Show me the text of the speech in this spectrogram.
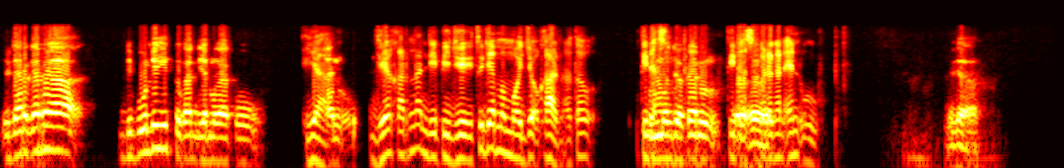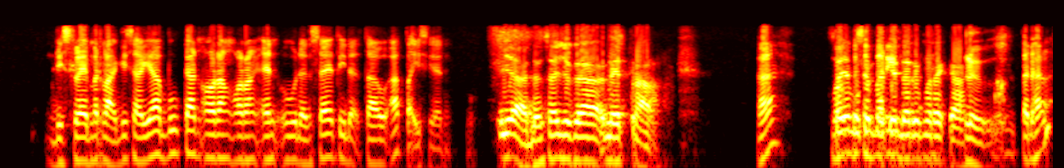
Gara-gara dibully itu kan dia mengaku ya, NU. dia karena di video itu dia memojokkan atau tidak Memojokkan, tidak eh, dengan NU. Ya. Disclaimer lagi, saya bukan orang-orang NU dan saya tidak tahu apa isi NU. Iya, dan saya juga netral. Hah? Mau Saya bukan bagian dari mereka. Loh, padahal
